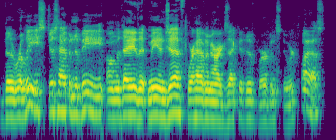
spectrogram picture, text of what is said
the release just happened to be on the day that me and Jeff were having our executive bourbon steward class.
